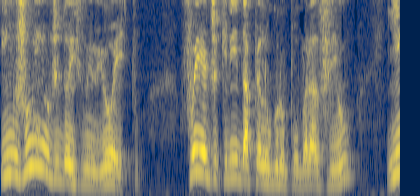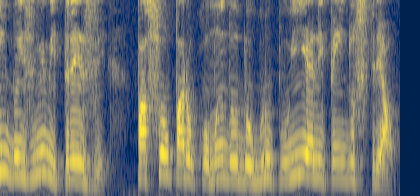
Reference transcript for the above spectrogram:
Em junho de 2008, foi adquirida pelo Grupo Brasil e em 2013 passou para o comando do Grupo ILP Industrial.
